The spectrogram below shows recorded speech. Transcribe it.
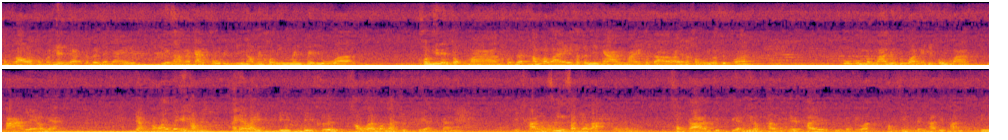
ของเราของประเทศเนี้ยจะเป็นยังไงที่สถานการณ์โควิดยิ่งทำให้คนยิ่งไม่ไม่รู้ว่า คนที่เรียนจบมาคนจะทำอะไรเขาจะมีงานไหมเขาจะอะไรแล้วเขาก็รู้สึกว่า ผู้กุมอำนาจอยู่ทุกวันเนี้ที่กุมมานานแล้วเนี่ย อย่างน้อยไม่ได้ทำให้อะไรดีดีขึ้น เขาก็เลยต้องการจุดเปลี่ยนกัน อีกครั้งซึ่งสัญลักษณ์ของการจุดเปลี่ยนที่สำคัญของประเทศไทยก็คือปฏิวัติของสี่เจ็ดห้าที่ผ่านที่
